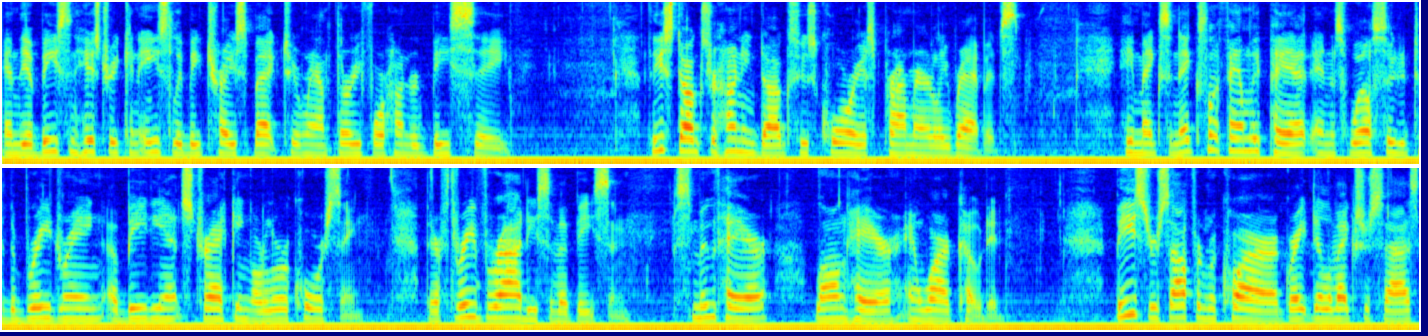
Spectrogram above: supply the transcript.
And the Ibizan history can easily be traced back to around 3400 BC. These dogs are hunting dogs whose quarry is primarily rabbits. He makes an excellent family pet and is well suited to the breed ring, obedience, tracking, or lure coursing. There are three varieties of Ibizan smooth hair, long hair, and wire coated. Beasters often require a great deal of exercise,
